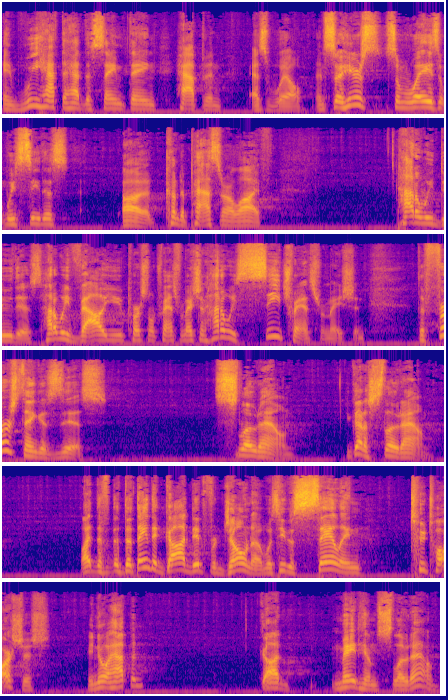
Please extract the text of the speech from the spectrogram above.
and we have to have the same thing happen as well. And so here's some ways that we see this uh, come to pass in our life. How do we do this? How do we value personal transformation? How do we see transformation? The first thing is this slow down. You got to slow down. Like the, the, the, thing that God did for Jonah was he was sailing to Tarshish. You know what happened? God made him slow down.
